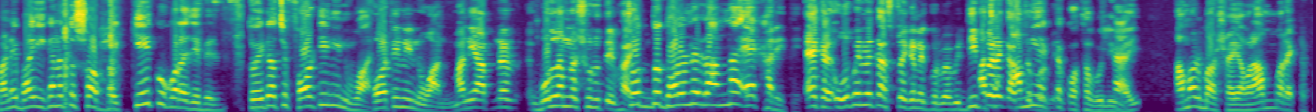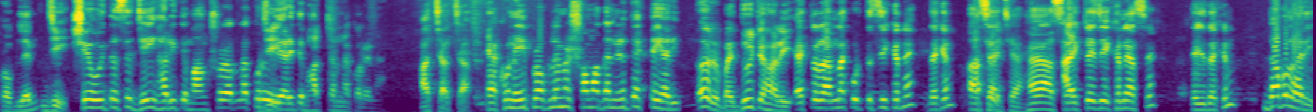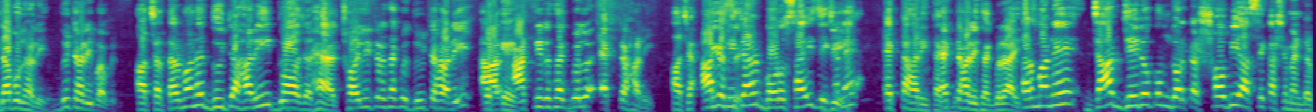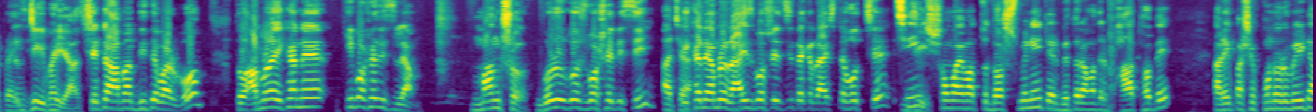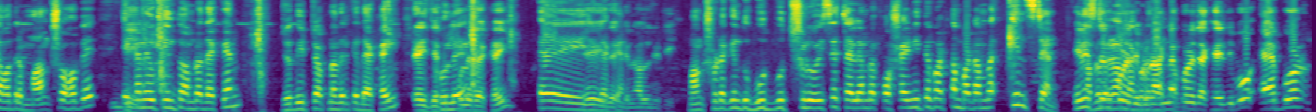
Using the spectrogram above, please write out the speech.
মানে ভাই এখানে তো সব ভাই কেকও করা যাবে। তো এটা হচ্ছে fourteen in one fourteen in one মানে আপনার বললাম না শুরুতে ভাই। চোদ্দ ধরনের রান্না এক হাড়িতে। এক ওভেনের কাজটা এখানে করবে আমি আচ্ছা, ডিপারের কাজটা আমি একটা কথা বলি হ্যাঁ। ভাই। আমার বাসায় আমার আম্মার একটা প্রবলেম জি। সে হইতেছে যেই হাড়িতে মাংস রান্না করে ওই হাড়িতে ভাত রান্না করে না। আচ্ছা আচ্ছা। এখন এই প্রবলেমের সমাধান এটা তো একটাই হাড়ি। আরে ভাই দুইটা হাড়ি। একটা রান্না করতেছি এখানে দেখেন? আচ্ছা আচ্ছা হ্যাঁ আছে। আরেকটা যে এখানে আছে এই যে দেখেন? ডাবল হাড়ি। ডাবল হাড়ি দুইটা হাড়ি পাবেন। আচ্ছা তার মানে দুইটা হাড়ি পাওয়া যাচ্ছে। হ্যাঁ ছয় লিটার থাকবে দুইটা হাড়ি আর Okay. আট লিটার থাকবে হলো একটা হাড়ি। আচ্ছা আট ঠিক আছে। লিটার বড় সাইজ এখানে একটা হাড়ি থাকবে। একটা হাড়ি থাকবে রাইট তার মানে যার যেই রকম দরকার সবই আছে কাশেম এন্টারপ্রাইজ জি ভাইয়া সেটা আমরা দিতে পারব। তো আমরা এখানে কি বসাই দিছিলাম? মাংস। গরুর গোশ বসাই দিছি। আচ্ছা। এখানে আমরা রাইস বসাইছি দেখেন রাইসটা হচ্ছে। সময় মাত্র দশ মিনিট এর ভেতরে আমাদের ভাত হবে। আর এই পাশে পনেরো মিনিট আমাদের মাংস হবে। এখানেও কিন্তু আমরা দেখেন যদি একটু আপনাদেরকে দেখাই এই যে দেখাই। এই দেখেন অলরেডি মাংসটা কিন্তু বুদবুদ শুরু হয়েছে চাইলে আমরা কষাই নিতে পারতাম বাট আমরা ইনস্ট্যান্ট ইনস্ট্যান্ট করে দিব রান্না করে দেখাই দিব।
